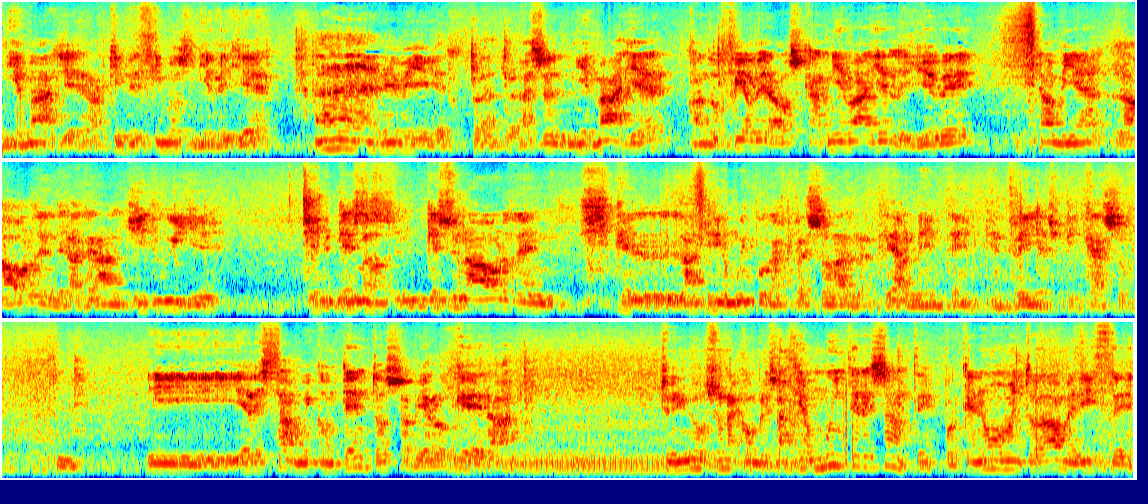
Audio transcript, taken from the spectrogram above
Niemeyer, aquí decimos Niemeyer. Ah, Niemeyer, claro. Niemeyer, cuando fui a ver a Oscar Niemeyer, le llevé también la orden de la Gran Gidouille, que es, que es una orden que la han tenido muy pocas personas realmente, entre ellas Picasso. Y él estaba muy contento, sabía lo que era. Tuvimos una conversación muy interesante, porque en un momento dado me dice, "Eh,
